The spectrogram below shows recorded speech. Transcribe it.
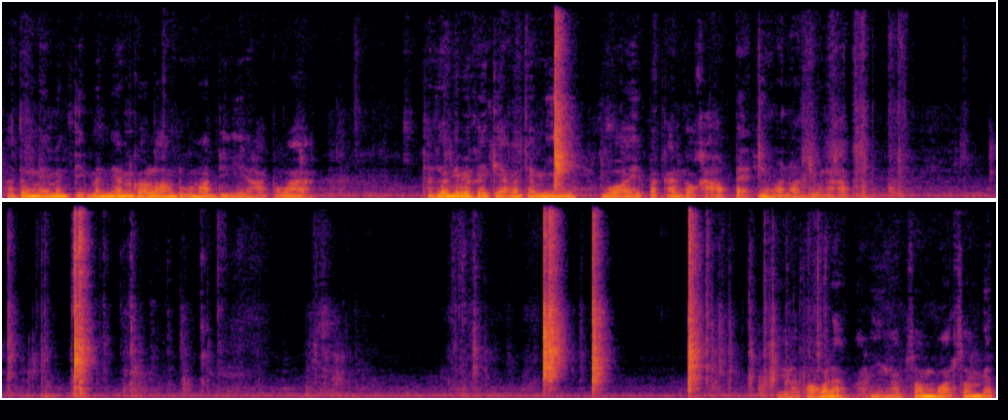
ถ้าตรงไหนมันติดมันแน่นก็ลองดูน็อตดีๆนะครับ เพราะว่า ถ้าเครื่องที่ไม่เคยแกะมันจะมี วอยประกันขาวๆแปะที่หัวน็อตอยู่นะครับ โอเคครับออกมาแล้ว นี่ครับ ซ่อมบอร์ดซ่อมแบต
